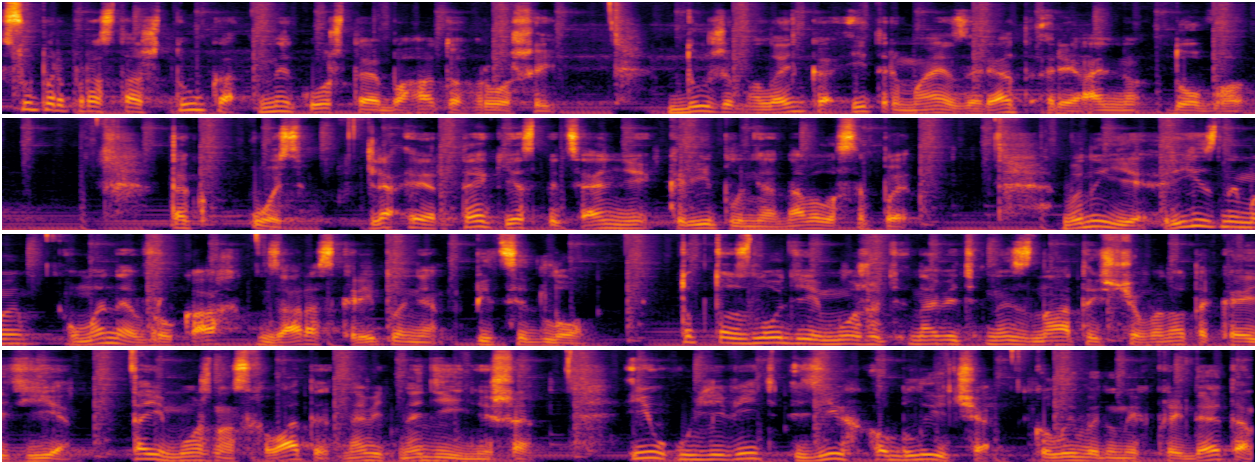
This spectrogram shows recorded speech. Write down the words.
Суперпроста штука не коштує багато грошей, дуже маленька і тримає заряд реально довго. Так ось, для AirTag є спеціальні кріплення на велосипед. Вони є різними. У мене в руках зараз кріплення під сідло. Тобто злодії можуть навіть не знати, що воно таке є, та й можна сховати навіть надійніше. І уявіть їх обличчя, коли ви до них прийдете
